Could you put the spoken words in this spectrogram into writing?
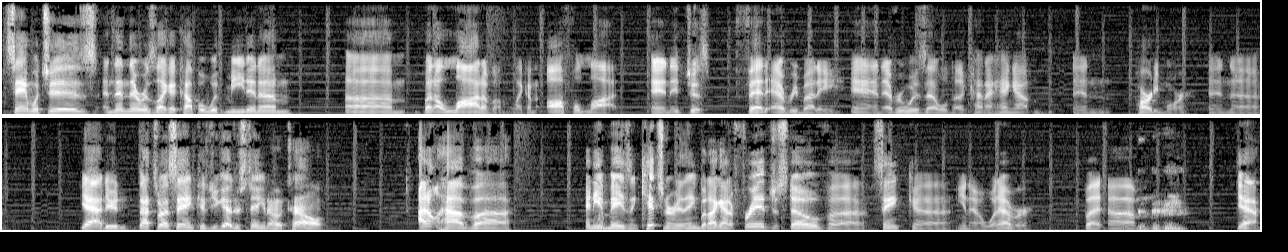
sandwiches, and then there was like a couple with meat in them. Um, but a lot of them, like an awful lot, and it just fed everybody, and everyone was able to kind of hang out and, and party more. And uh, yeah, dude, that's what I was saying because you guys are staying at a hotel. I don't have uh, any amazing kitchen or anything, but I got a fridge, a stove, a sink, uh, you know, whatever. But um, yeah,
